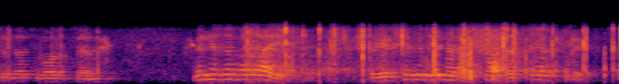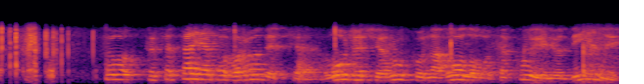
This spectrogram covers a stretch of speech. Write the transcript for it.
Чудотворцем. Ви не забувайте, що якщо людина прийшла до церкви, то Пресвятая Богородиця, ложачи руку на голову такої людини,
